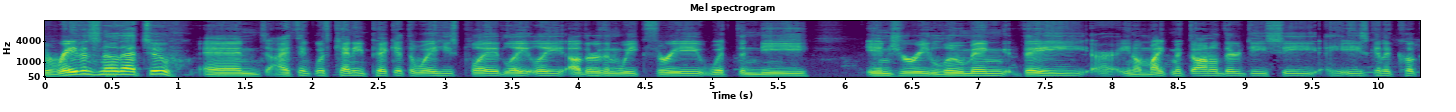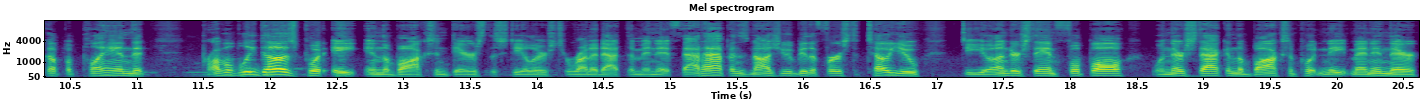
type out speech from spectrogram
the Ravens know that too. And I think with Kenny Pickett, the way he's played lately, other than week three with the knee injury looming, they are, you know, Mike Macdonald, their DC, he's going to cook up a plan that probably does put eight in the box and dares the Steelers to run it at them. And if that happens, Najee would be the first to tell you, do you understand football? When they're stacking the box and putting eight men in there,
